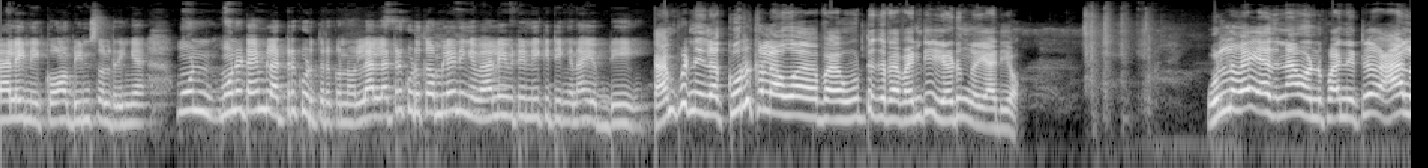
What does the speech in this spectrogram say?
வேலை நீக்கம் அப்படின்னு சொல்கிறீங்க மூணு மூணு டைம் லெட்ரு கொடுத்துருக்கணும்ல லெட்ரு கொடுக்காமலே நீங்கள் வேலையை விட்டு நீக்கிட்டீங்கன்னா எப்படி? கம்பெனியில் குறுக்கில் விட்டுக்கிற வண்டி எடுங்க யாரையும். உள்ளவே எதுனா ஒன்று பண்ணிவிட்டு ஆள்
